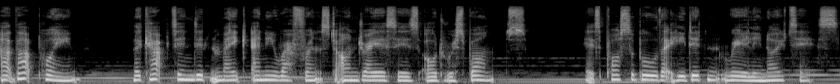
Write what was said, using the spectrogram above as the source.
At that point, the captain didn't make any reference to Andreas's odd response it's possible that he didn't really notice.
